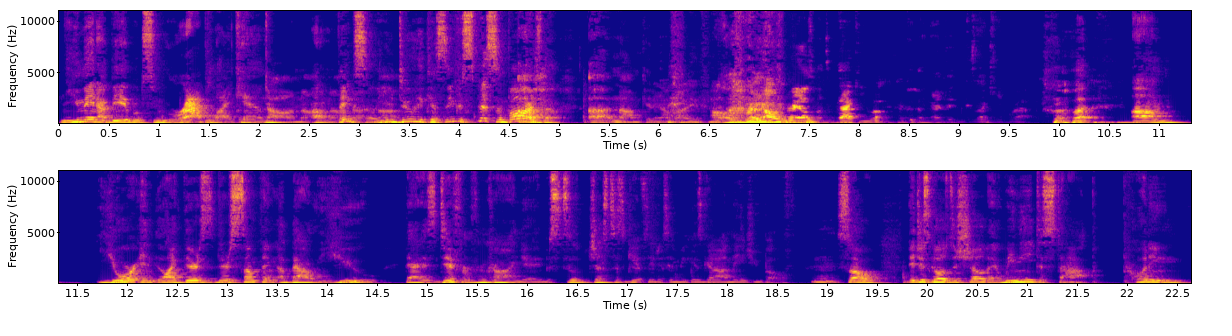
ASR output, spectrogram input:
you may not be able to rap like him. No, no, I don't no, think no, so. no. You do because you can spit some bars though. Uh, no, I'm kidding. I'm not even. I was great. I was great. I was about to back you up. Thing I didn't because I can't rap. But um, you're in like there's there's something about you that is different from Kanye, but still just as gifted as him because God made you both. Mm. So it just goes to show that we need to stop putting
